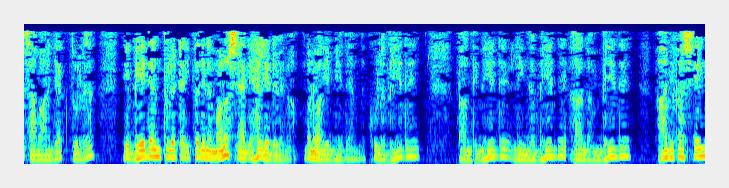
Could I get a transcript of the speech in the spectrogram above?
සමාජයක් තුල ඒ ભેදයන් තුලට ඉපදෙන මනුස්සයාගේ හැලෙඩ වෙනවා. මොන වගේ ભેදයන්ද කුල ભેදය පන්ති ભેදය ලිංග ભેදය ආගම් ભේදය ආදි වශයෙන්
